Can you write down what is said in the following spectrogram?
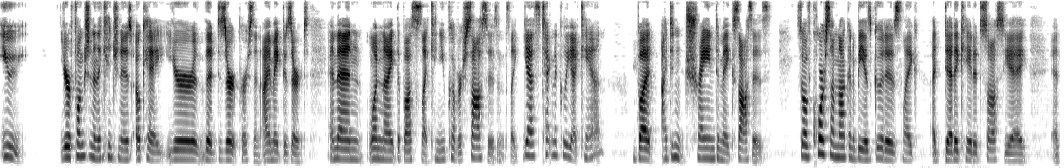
you your function in the kitchen is okay you're the dessert person i make desserts and then one night the boss is like can you cover sauces and it's like yes technically i can but i didn't train to make sauces so of course i'm not going to be as good as like a dedicated saucier and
